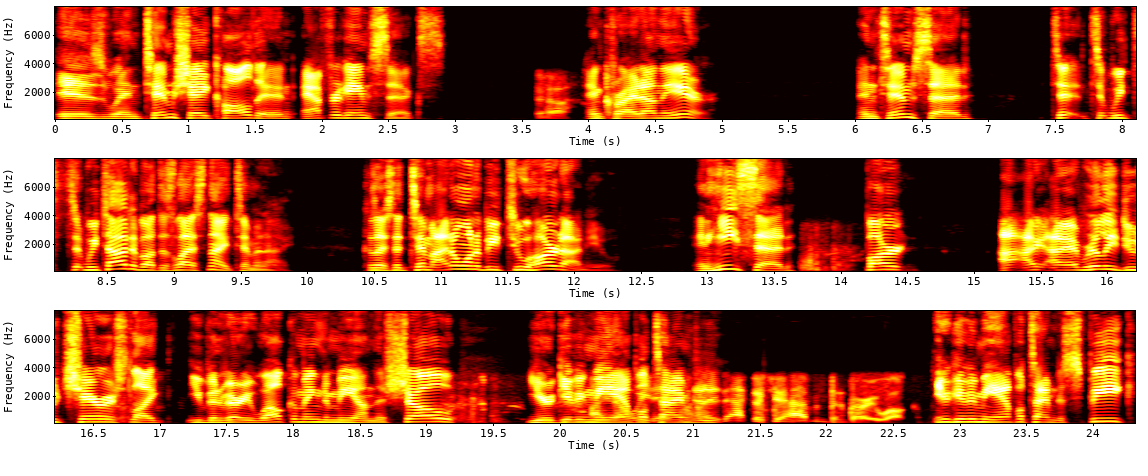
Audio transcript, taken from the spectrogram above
is when Tim Shea called in after game six Yeah. and cried on the air. And Tim said, t- t- we, t- we talked about this last night, Tim and I, because I said, Tim, I don't want to be too hard on you. And he said, Bart, I, I I really do cherish, like, you've been very welcoming to me on the show. You're giving me ample time to that because you haven't been very welcome. You're giving me ample time to speak.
